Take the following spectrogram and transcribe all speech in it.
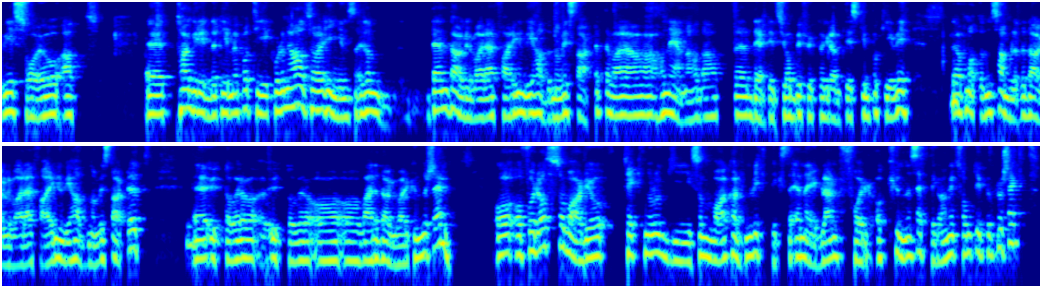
vi så jo at Eh, ta gründerteamet på ti kolonial, så var det ingen liksom, Den dagligvareerfaringen vi hadde når vi startet, det var han ene hadde hatt eh, deltidsjobb i frukt- og grøntdisken på Kiwi. Det var på en måte den samlede dagligvareerfaringen vi hadde når vi startet, eh, utover, å, utover å, å være dagligvarekunder selv. Og, og, for oss så var det jo teknologi som var kanskje den viktigste enableren for å kunne sette i gang et sånn type prosjekt.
